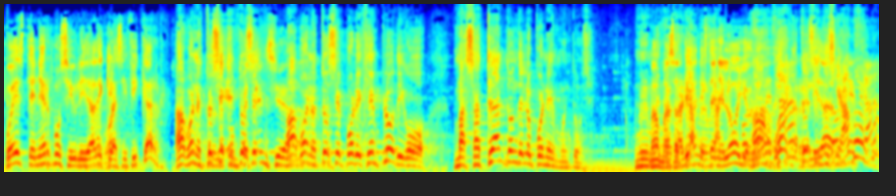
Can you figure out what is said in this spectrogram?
puedes tener posibilidad de clasificar. Ah, bueno, entonces, ah, bueno, entonces, por ejemplo, digo, Mazatlán, ¿dónde lo ponemos entonces? Me- me No, encantaría, Mazatlán está en el hoyo, Ah, ¿no? bueno, Esa es la entonces realidad. no.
